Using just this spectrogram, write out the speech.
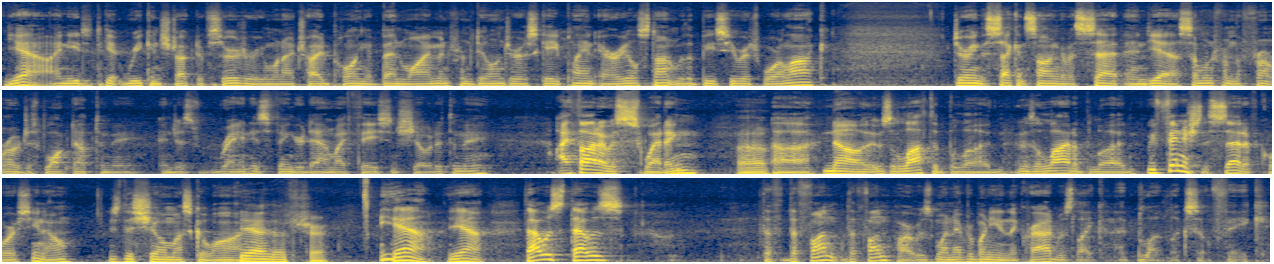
Yeah, I needed to get reconstructive surgery when I tried pulling a Ben Weinman from Dillinger Escape Plan aerial stunt with a BC Rich Warlock during the second song of a set. And yeah, someone from the front row just walked up to me and just ran his finger down my face and showed it to me. I thought I was sweating. Uh, no, it was a lot of blood. It was a lot of blood. We finished the set, of course. You know, the show must go on. Yeah, that's true. yeah, yeah. That was that was the the fun. The fun part was when everybody in the crowd was like, "That blood looks so fake."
